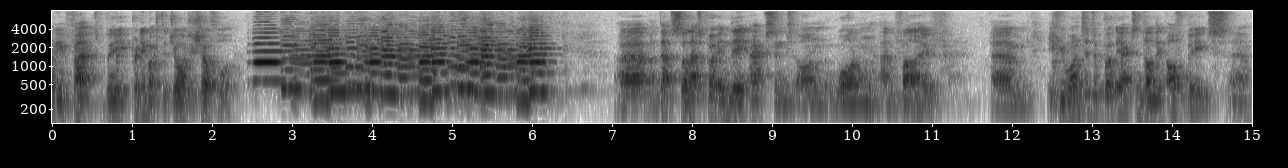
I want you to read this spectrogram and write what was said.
Would in fact be pretty much the Georgia Shuffle. Uh, and that's, so that's putting the accent on 1 and 5. Um, if you wanted to put the accent on the offbeats, uh,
